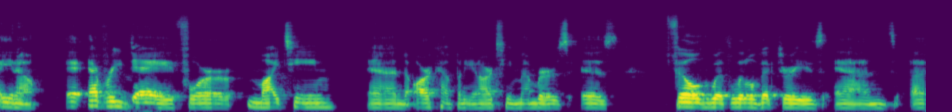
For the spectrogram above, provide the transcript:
you know every day for my team and our company and our team members is filled with little victories and a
